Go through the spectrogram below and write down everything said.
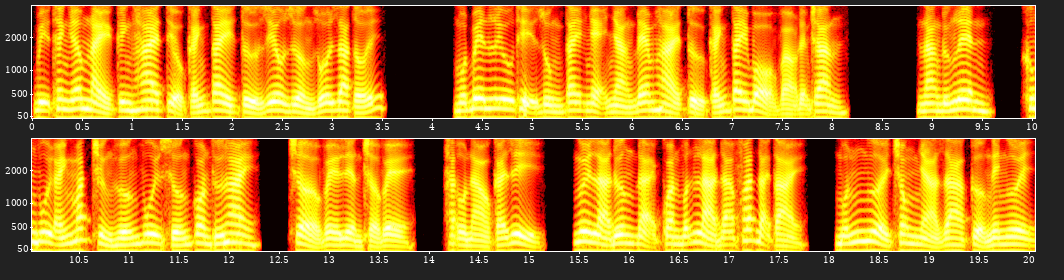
bị thanh âm này kinh hai tiểu cánh tay từ riêu giường rỗi ra tới. Một bên lưu thị dùng tay nhẹ nhàng đem hải tử cánh tay bỏ vào đệm chăn. Nàng đứng lên, không vui ánh mắt trừng hướng vui sướng con thứ hai, trở về liền trở về, hạt ồn ào cái gì, ngươi là đương đại quan vẫn là đã phát đại tài, muốn người trong nhà ra cửa nghe ngươi.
